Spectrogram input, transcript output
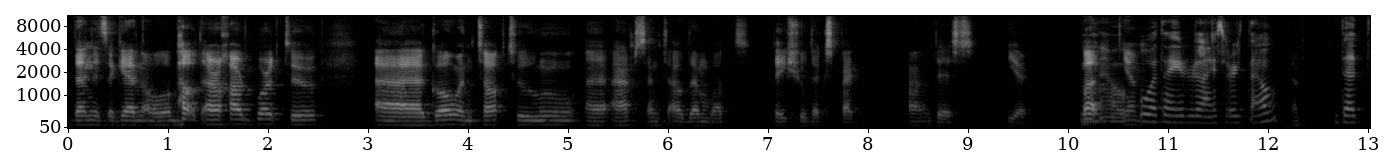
then it's again all about our hard work to uh, go and talk to uh, apps and tell them what they should expect uh, this year. But you know yeah, what I realize right now? Yeah. That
